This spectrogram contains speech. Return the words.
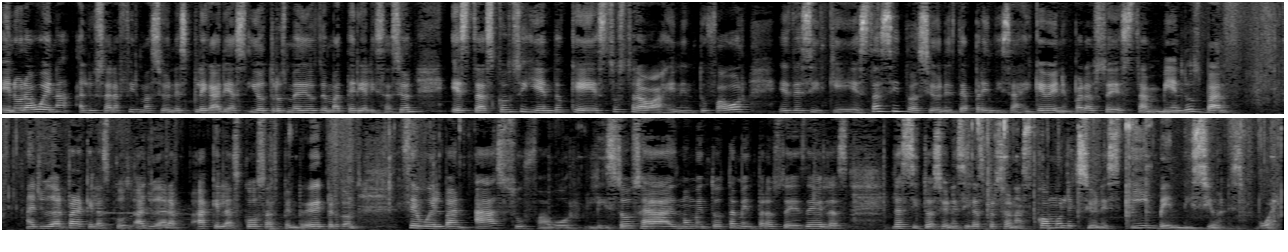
Enhorabuena, al usar afirmaciones, plegarias y otros medios de materialización, estás consiguiendo que estos trabajen en tu favor. Es decir, que estas situaciones de aprendizaje que vienen para ustedes también los van a ayudar para que las cosas ayudar a, que las cosas perdón se vuelvan a su favor. ¿Listo? O sea, es momento también para ustedes de ver las, las situaciones y las personas como lecciones y bendiciones. Bueno,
